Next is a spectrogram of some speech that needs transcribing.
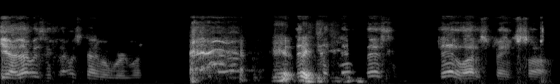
Yeah, that was that was kind of a weird one. They, but they, they, they had a lot of strange songs.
